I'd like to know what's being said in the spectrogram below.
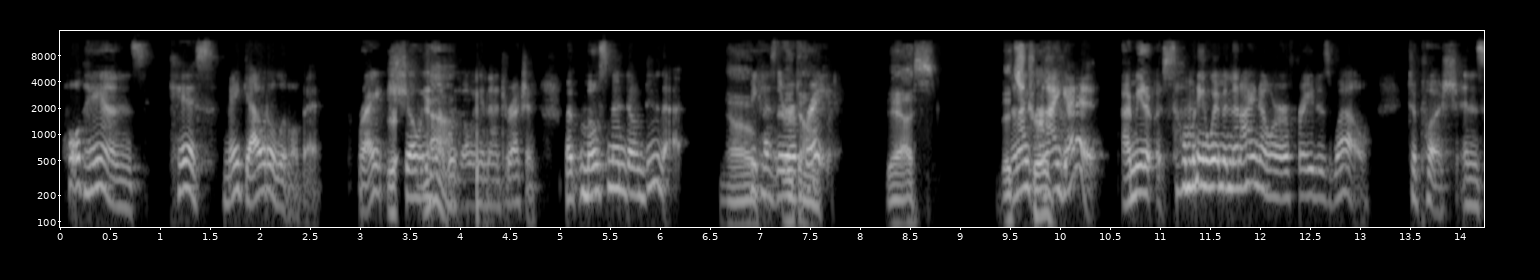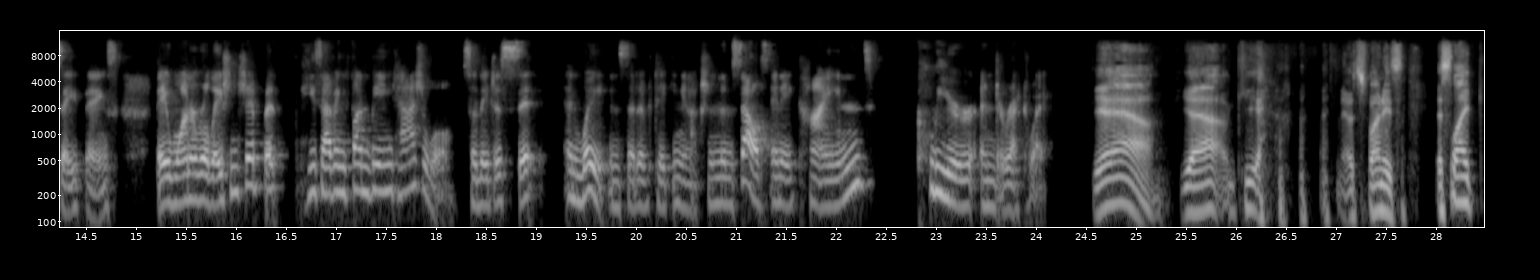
hold hands, kiss, make out a little bit, right? Showing yeah. that we're going in that direction. But most men don't do that. No. Because they're they afraid. Yes. That's and I, true. And I get it. I mean, so many women that I know are afraid as well to push and say things. They want a relationship, but he's having fun being casual. So they just sit and wait instead of taking action themselves in a kind, clear, and direct way. Yeah. Yeah. Yeah. it's funny. It's, it's like,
